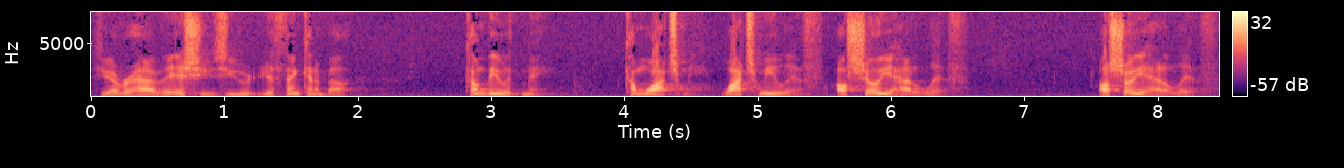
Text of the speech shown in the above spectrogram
if you ever have issues you, you're thinking about, come be with me. Come watch me. Watch me live. I'll show you how to live. I'll show you how to live.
